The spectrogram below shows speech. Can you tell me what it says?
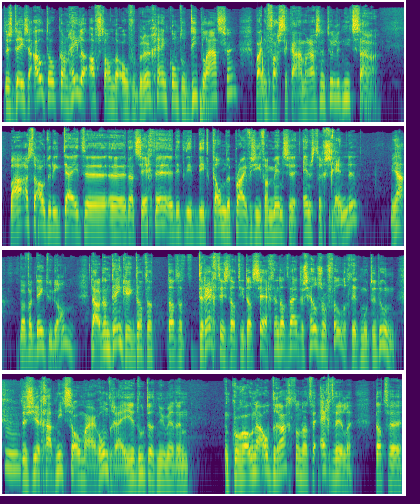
Dus deze auto kan hele afstanden overbruggen... en komt op die plaatsen waar die vaste camera's natuurlijk niet staan. Ja. Maar als de autoriteit eh, eh, dat zegt, hè, dit, dit, dit kan de privacy van mensen ernstig schenden. Ja. Wat, wat denkt u dan? Nou, dan denk ik dat het, dat het terecht is dat hij dat zegt. En dat wij dus heel zorgvuldig dit moeten doen. Dus je gaat niet zomaar rondrijden. Je doet dat nu met een, een corona-opdracht. Omdat we echt willen dat we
